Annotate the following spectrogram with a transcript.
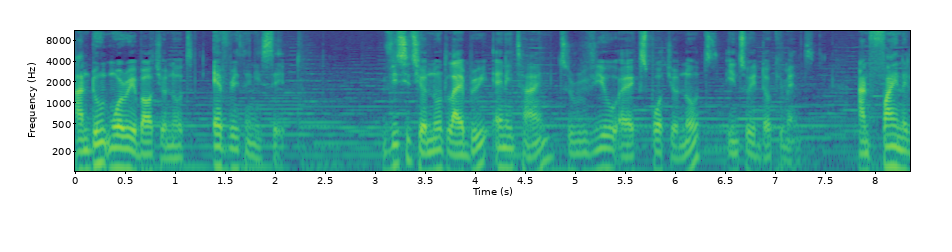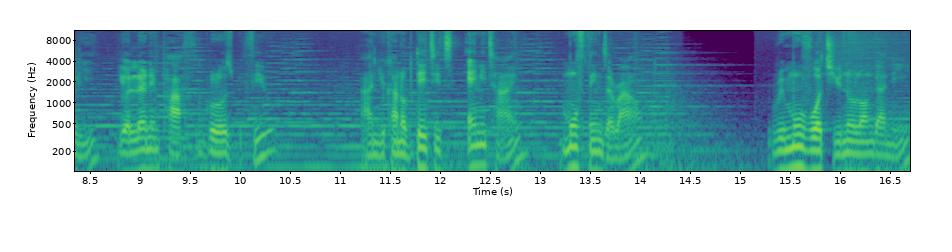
And don't worry about your notes, everything is saved. Visit your note library anytime to review or export your notes into a document. And finally, your learning path grows with you, and you can update it anytime, move things around, remove what you no longer need,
